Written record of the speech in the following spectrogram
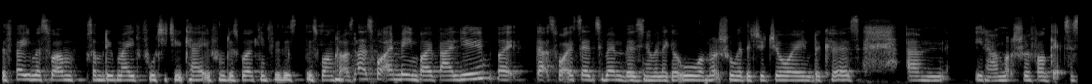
the famous one, somebody made 42k from just working through this this one class. And that's what I mean by value. Like that's what I said to members. You know, when they go, "Oh, I'm not sure whether to join because." Um, you know, I'm not sure if I'll get to,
